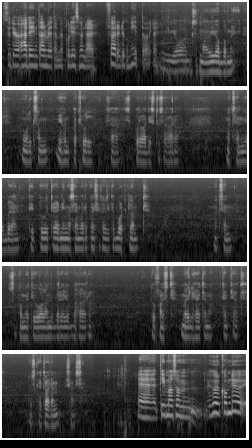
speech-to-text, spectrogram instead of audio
Så du hade inte arbetat med polishundar före du kom hit då eller? Ja, man har ju jobbat med nog liksom i hundpatrull så här, sporadiskt och så här. Och, och sen jobbade jag en tid på utredning och sen var det kanske lite bortglömt. Och sen så kom jag till Åland och började jobba här. Och, då fanns det möjligheten och tänkte att då ska jag ta den chansen. Eh, Timo, som, hur kom du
